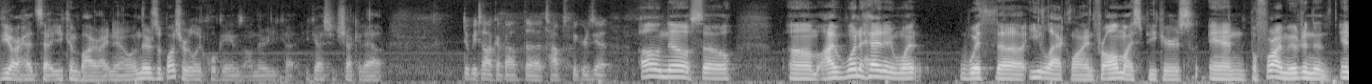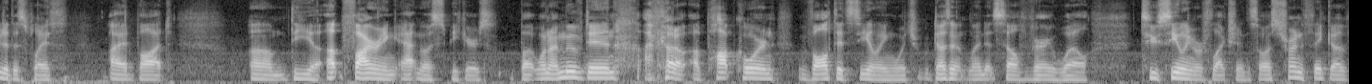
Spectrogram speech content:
VR headset you can buy right now, and there's a bunch of really cool games on there. You you guys should check it out. Did we talk about the top speakers yet? Oh no! So um, I went ahead and went with the ELAC line for all my speakers, and before I moved into into this place, I had bought um, the uh, up-firing Atmos speakers, but when I moved in, I've got a, a, popcorn vaulted ceiling, which doesn't lend itself very well to ceiling reflection. So I was trying to think of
